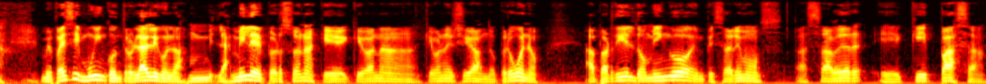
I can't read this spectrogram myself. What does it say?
me parece muy incontrolable con las, las miles de personas que, que, van a, que van a ir llegando. Pero bueno, a partir del domingo empezaremos a saber eh, qué pasa.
